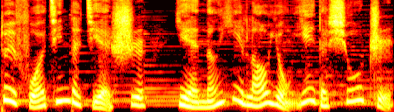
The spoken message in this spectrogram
对佛经的解释。也能一劳永逸的修止，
